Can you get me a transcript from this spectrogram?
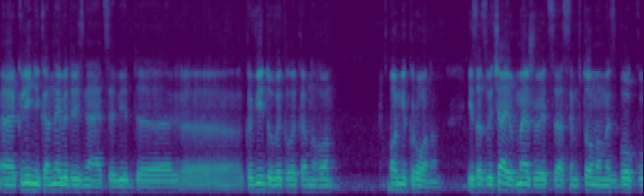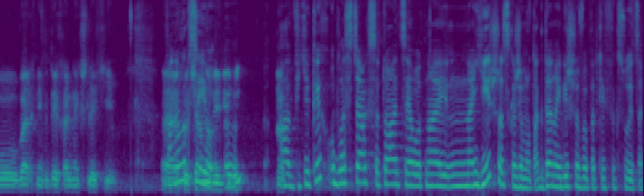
е, клініка не відрізняється від ковіду, викликаного омікроном, і зазвичай обмежується симптомами з боку верхніх дихальних шляхів. Е, Пане Олексію, нові е, А в яких областях ситуація от най, найгірша, скажімо так, де найбільше випадків фіксується?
